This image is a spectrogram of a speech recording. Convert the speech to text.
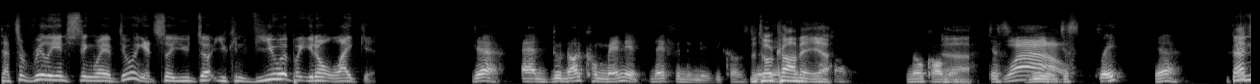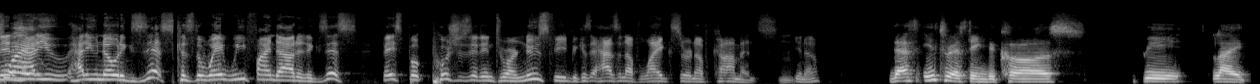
that's a really interesting way of doing it. So you don't you can view it, but you don't like it. Yeah, and do not comment it definitely because But don't comment, yeah. No comment. Ah. just Wow. view, just straight. Yeah. That's and then why. how do you how do you know it exists? Because the way we find out it exists, Facebook pushes it into our news feed because it has enough likes or enough comments. Mm. You know. That's interesting because we like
